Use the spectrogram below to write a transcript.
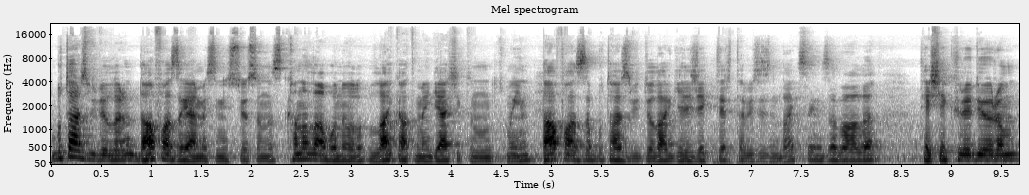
Bu tarz videoların daha fazla gelmesini istiyorsanız kanala abone olup like atmayı gerçekten unutmayın. Daha fazla bu tarz videolar gelecektir. Tabii sizin like sayınıza bağlı. Teşekkür ediyorum.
